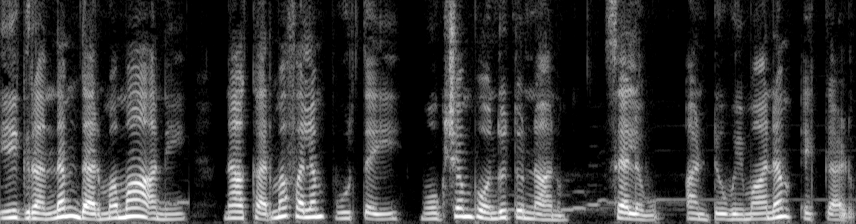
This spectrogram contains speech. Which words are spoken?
ఈ గ్రంథం ధర్మమా? అని నా కర్మఫలం పూర్తయి మోక్షం పొందుతున్నాను సెలవు అంటూ విమానం ఎక్కాడు.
